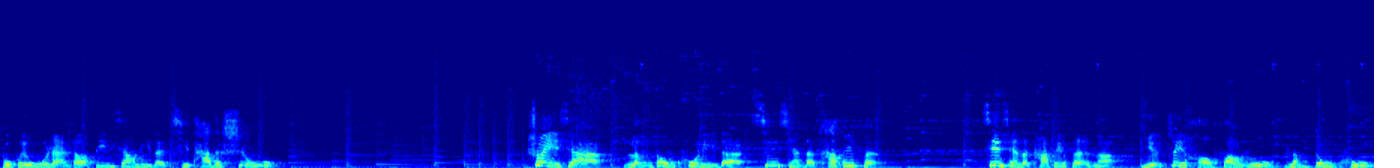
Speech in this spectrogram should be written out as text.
不会污染到冰箱里的其他的食物。说一下冷冻库里的新鲜的咖啡粉。新鲜的咖啡粉呢，也最好放入冷冻库，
